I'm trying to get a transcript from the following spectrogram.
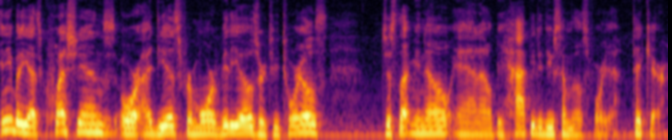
anybody has questions or ideas for more videos or tutorials, just let me know and I'll be happy to do some of those for you. Take care.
